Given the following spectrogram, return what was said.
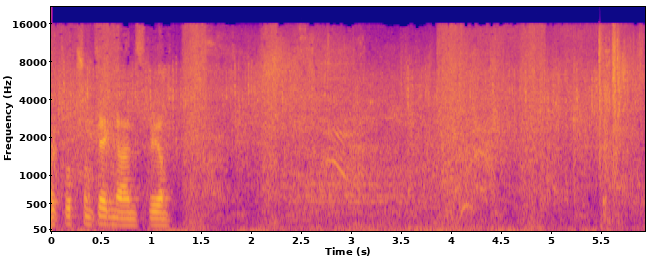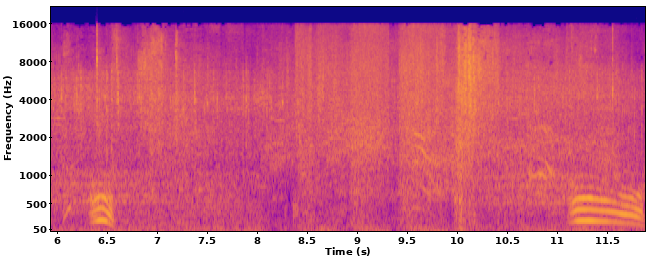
Fall kurz zum Gegner einfrieren. Oh. Oh.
